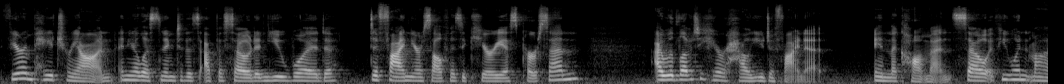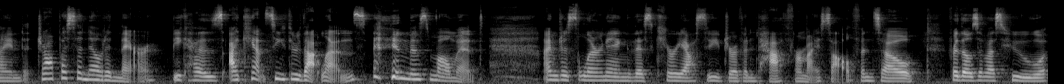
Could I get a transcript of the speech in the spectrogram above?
If you're in Patreon and you're listening to this episode and you would define yourself as a curious person, I would love to hear how you define it in the comments. So if you wouldn't mind, drop us a note in there because I can't see through that lens in this moment. I'm just learning this curiosity driven path for myself. And so, for those of us who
